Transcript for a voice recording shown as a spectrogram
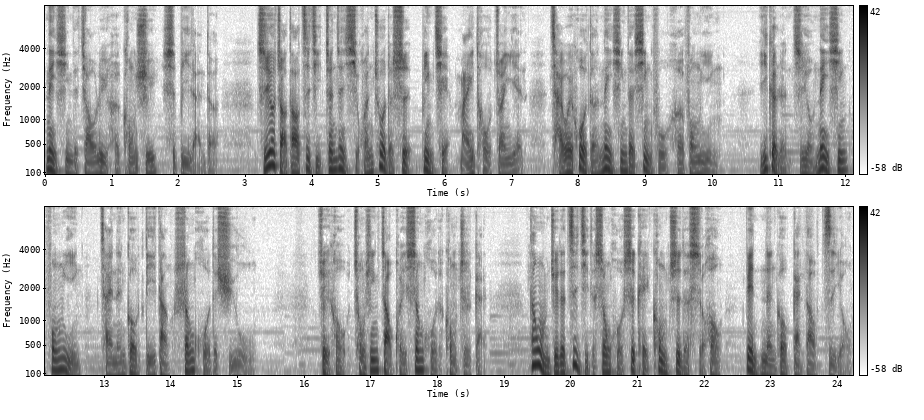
内心的焦虑和空虚是必然的。只有找到自己真正喜欢做的事，并且埋头钻研，才会获得内心的幸福和丰盈。一个人只有内心丰盈，才能够抵挡生活的虚无，最后重新找回生活的控制感。当我们觉得自己的生活是可以控制的时候，便能够感到自由。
